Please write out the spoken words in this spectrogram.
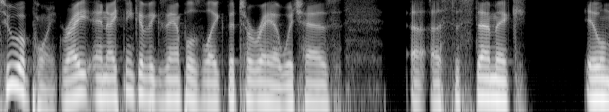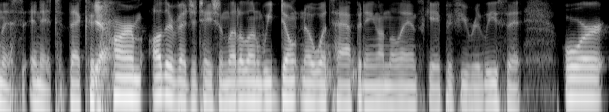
To a point, right? And I think of examples like the Torreya, which has a, a systemic illness in it that could Yeah. harm other vegetation, let alone we don't know what's happening on the landscape if you release it. Or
